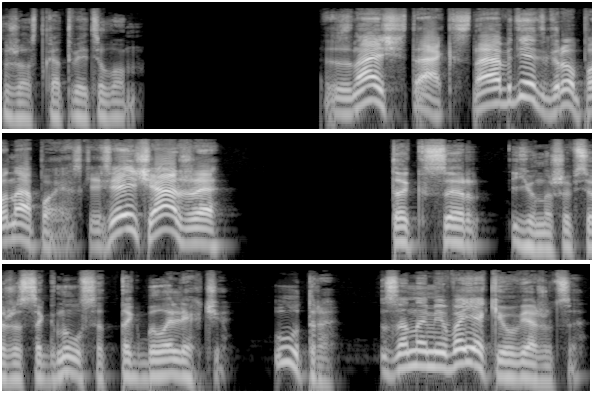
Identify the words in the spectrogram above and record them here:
жестко ответил он. Значит так, снабдить группу на поиски. Сейчас же. Так, сэр, юноша все же согнулся, так было легче. Утро. За нами вояки увяжутся.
